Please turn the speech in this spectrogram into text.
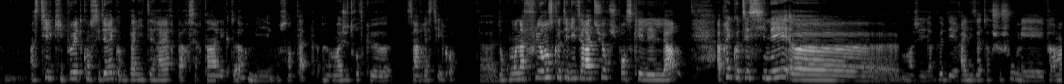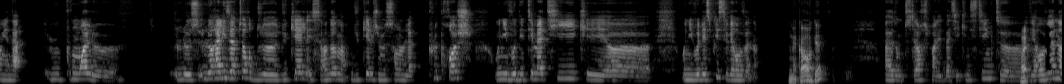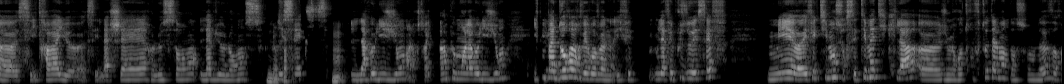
un style qui peut être considéré comme pas littéraire par certains lecteurs, mais on s'en tape. moi, je trouve que c'est un vrai style, quoi. Euh, donc mon influence côté littérature, je pense qu'elle est là. Après côté ciné, euh, moi j'ai un peu des réalisateurs chouchous, mais vraiment il y en a. Pour moi le le, réalisateur duquel et c'est un homme duquel je me sens la plus proche au niveau des thématiques et euh, au niveau de l'esprit, c'est Verhoeven. D'accord, ok. Euh, donc tout à l'heure, je parlais de Basic Instinct. Euh, Verhoeven, euh, il travaille, c'est la chair, le sang, la violence, le sexe, mm. la religion. Alors je travaille un peu moins la religion. Il fait pas d'horreur, Verhoeven. Il, fait, il a fait plus de SF. Mais effectivement, sur ces thématiques-là, je me retrouve totalement dans son œuvre.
